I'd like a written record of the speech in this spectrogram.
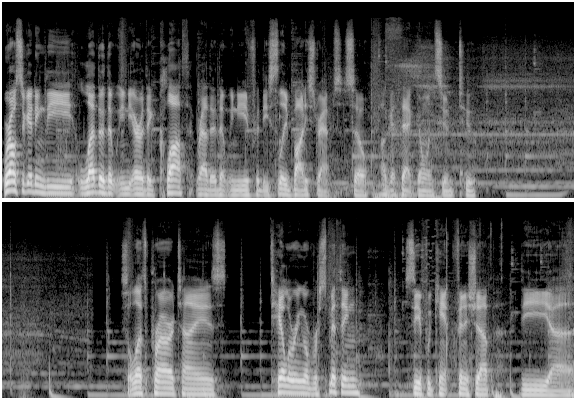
We're also getting the leather that we need, or the cloth, rather, that we need for the slave body straps. So I'll get that going soon, too. So let's prioritize tailoring over smithing see if we can't finish up the uh,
